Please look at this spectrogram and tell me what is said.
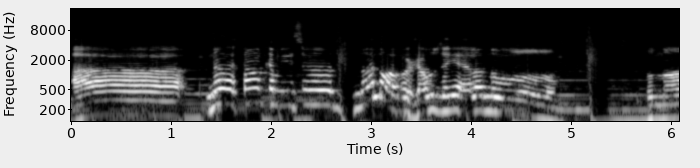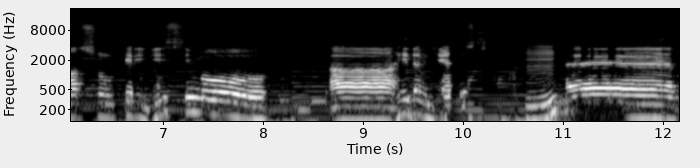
Ah, não, essa é uma camisa não é nova, eu já usei ela no, no nosso queridíssimo uh, Hidden Gems. Hum. É,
